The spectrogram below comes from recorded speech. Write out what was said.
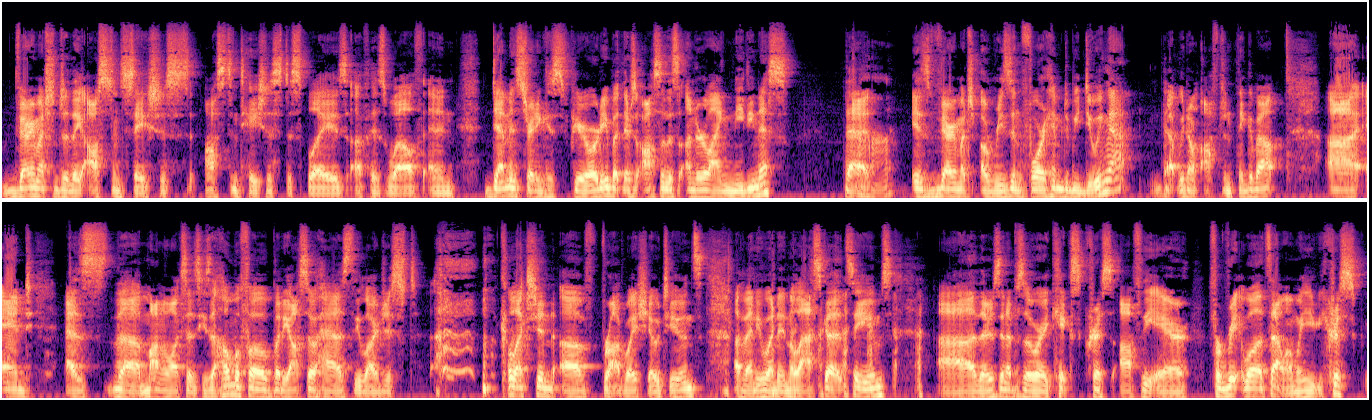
very much into the ostentatious ostentatious displays of his wealth and demonstrating his superiority. But there's also this underlying neediness that is Uh-huh. very much a reason for him to be doing that that we don't often think about. Uh, and as the monologue says, he's a homophobe, but he also has the largest collection of Broadway show tunes of anyone in Alaska. It seems. Uh, there's an episode where he kicks Chris off the air for re- well, it's that one where he Chris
